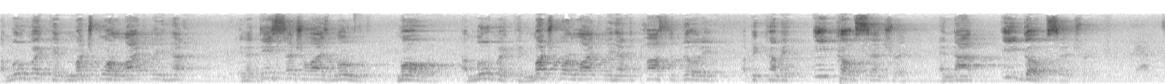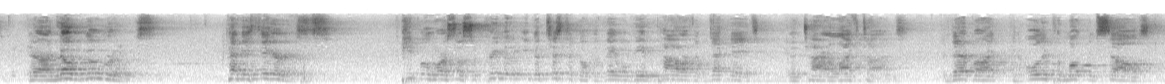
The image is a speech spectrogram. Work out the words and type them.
a movement can much more likely have, in a decentralized move, mode, a movement can much more likely have the possibility of becoming ecocentric and not egocentric. There are no gurus, heavy theorists, people who are so supremely egotistical that they will be in power for decades and entire lifetimes, and thereby can only promote themselves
